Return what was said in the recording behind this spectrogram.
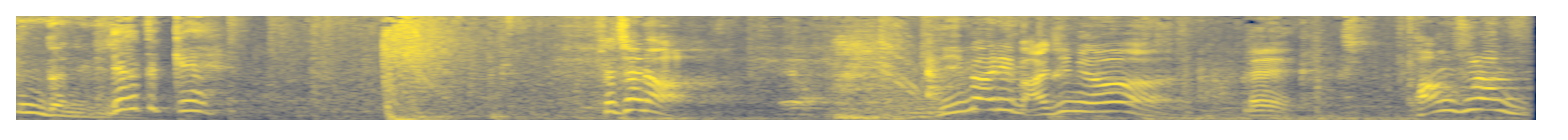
뜬다는 얘기지. 내가 뗄게. 세찬아! 네 말이 맞으면 네. 광수랑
